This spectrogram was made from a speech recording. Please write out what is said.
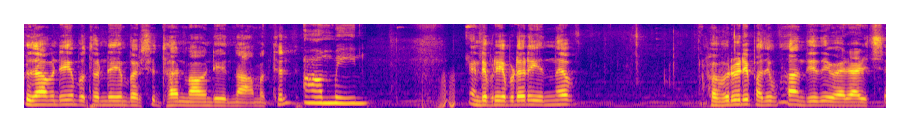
പിതാവിന്റെയും പുത്രന്റെയും പരിശുദ്ധാത്മാവിന്റെയും നാമത്തിൽ ആമേൻ. എന്റെ പ്രിയപ്പെട്ടവരെ ഇന്ന് ഫെബ്രുവരി പതിമൂന്നാം തീയതി വ്യാഴാഴ്ച.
